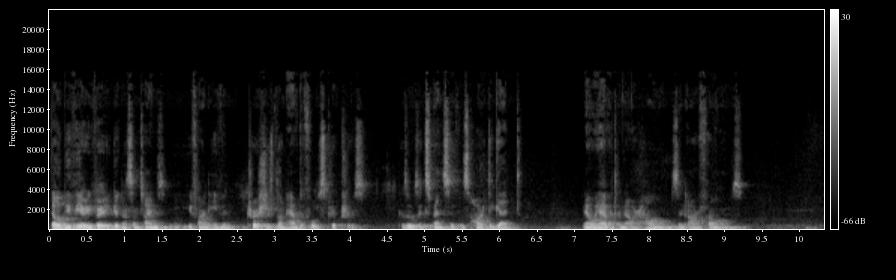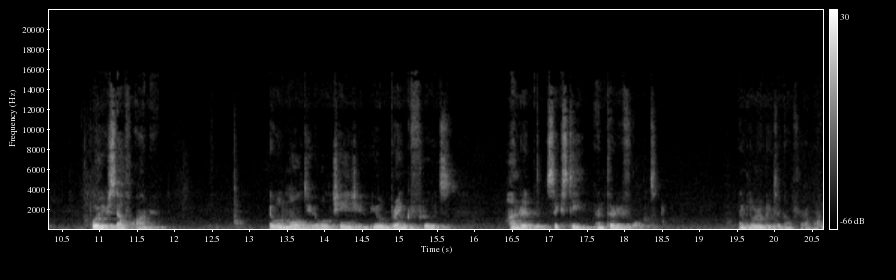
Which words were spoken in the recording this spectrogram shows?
That would be very, very good. And sometimes you find even churches don't have the full scriptures because it was expensive, it was hard to get. Now we have it in our homes, in our phones. Pour yourself on it. It will mold you, it will change you. You will bring fruits 160 and 30 fold. And glory be to God forever.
